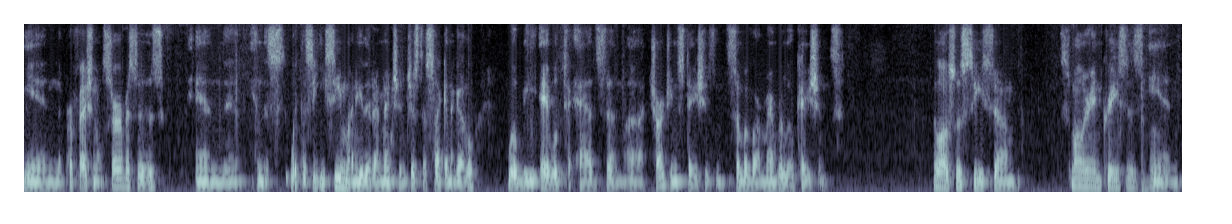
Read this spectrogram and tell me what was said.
In the professional services and in this, with the CEC money that I mentioned just a second ago, we'll be able to add some uh, charging stations in some of our member locations. We'll also see some smaller increases in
